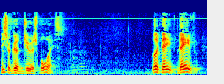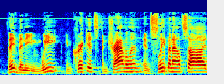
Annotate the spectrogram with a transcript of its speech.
these are good Jewish boys. Look, they've, they've, they've been eating wheat and crickets and traveling and sleeping outside,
